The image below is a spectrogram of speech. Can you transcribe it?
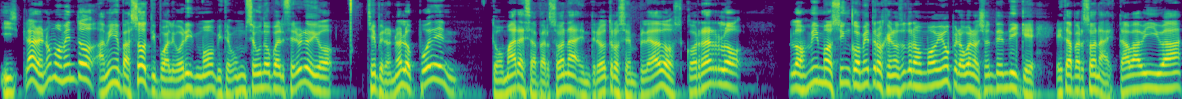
y claro, en un momento a mí me pasó tipo algoritmo, viste, un segundo por el cerebro y digo, che, pero no lo pueden tomar a esa persona entre otros empleados, correrlo los mismos cinco metros que nosotros nos movimos, pero bueno, yo entendí que esta persona estaba viva,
